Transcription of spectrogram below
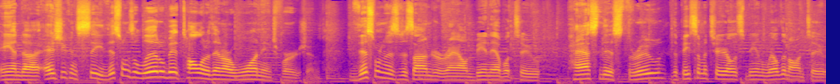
and uh, as you can see this one's a little bit taller than our 1 inch version. This one is designed around being able to pass this through the piece of material it's being welded onto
